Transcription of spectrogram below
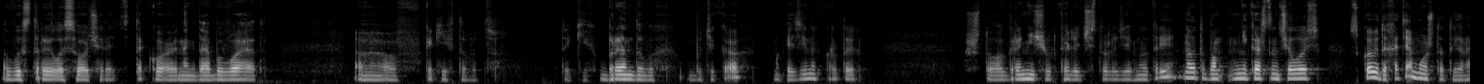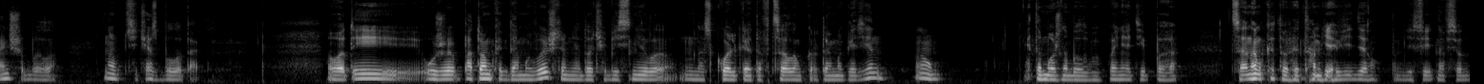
выстроилась очередь. Такое иногда бывает э, в каких-то вот таких брендовых бутиках, магазинах крутых, что ограничивают количество людей внутри. Но это, мне кажется, началось с ковида, хотя, может, это и раньше было. Ну, сейчас было так. Вот, и уже потом, когда мы вышли, мне дочь объяснила, насколько это в целом крутой магазин. Ну, это можно было бы понять и по ценам, которые там я видел. Там действительно все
